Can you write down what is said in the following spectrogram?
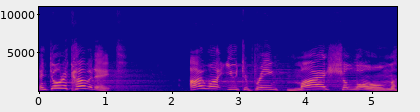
and don't accommodate. I want you to bring my shalom,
